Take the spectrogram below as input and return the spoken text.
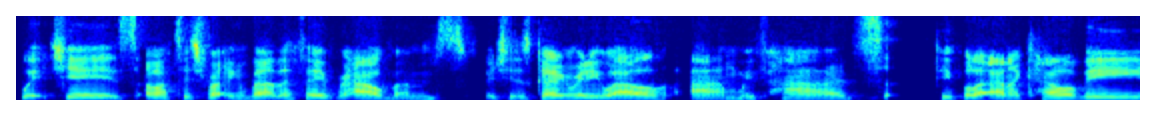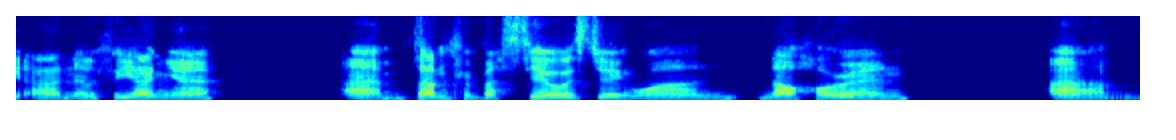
which is artists writing about their favorite albums, which is going really well. Um, we've had people like Anna Calvi and Nilüfer Yanya. Um, Dan from Bastille is doing one, Niall Horan. Um,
